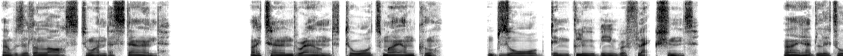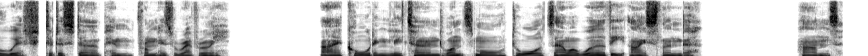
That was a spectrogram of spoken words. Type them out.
I was at a loss to understand. I turned round towards my uncle, absorbed in gloomy reflections. I had little wish to disturb him from his reverie. I accordingly turned once more towards our worthy Icelander. Hans,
